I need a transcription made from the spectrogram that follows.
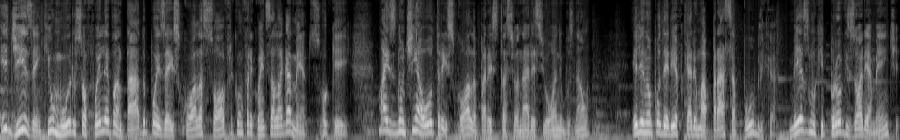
E dizem que o muro só foi levantado pois a escola sofre com frequentes alagamentos. Ok. Mas não tinha outra escola para estacionar esse ônibus, não? Ele não poderia ficar em uma praça pública, mesmo que provisoriamente?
